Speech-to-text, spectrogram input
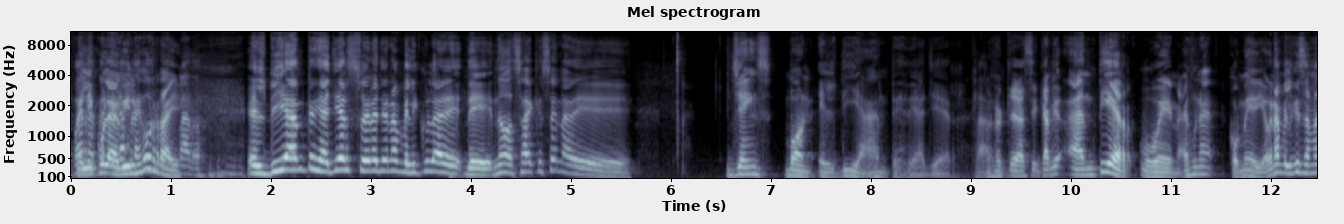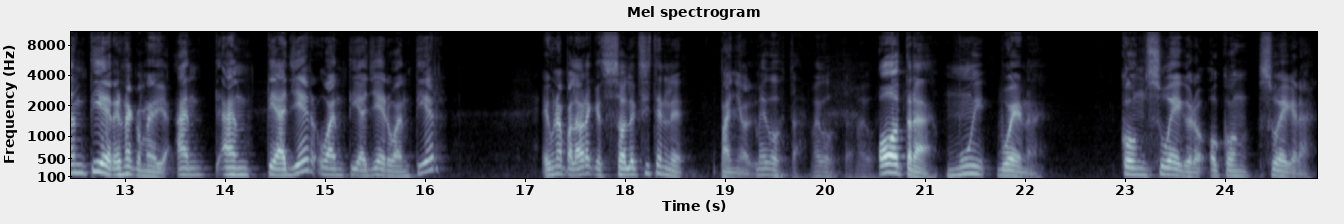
película de Bill pregunta, Murray. Claro. El día antes de ayer suena de una película de, de- no, ¿sabe qué suena de James Bond? El día antes de ayer. Claro. Uno queda así. En cambio, Antier, buena, es una comedia. Una película que se llama Antier es una comedia. An- anteayer o antiayer o antier es una palabra que solo existe en el español. Me gusta, me gusta, me gusta. Otra muy buena. Consuegro o consuegra.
